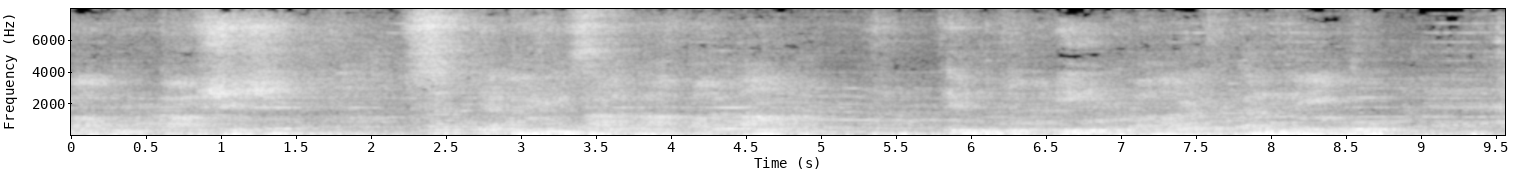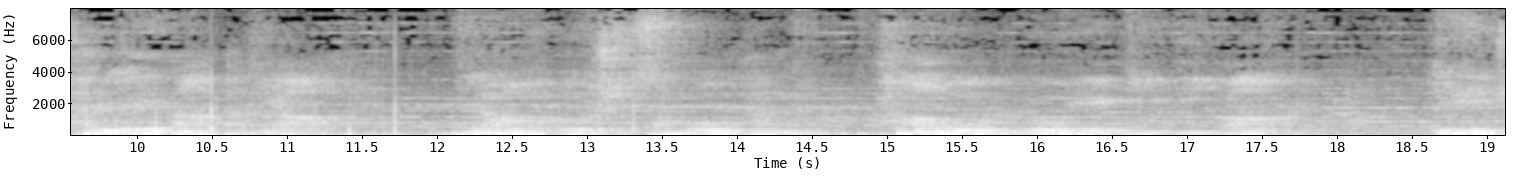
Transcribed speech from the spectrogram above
بابو کا کا ایک بھارت کرنے کو لوہے کی تیج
